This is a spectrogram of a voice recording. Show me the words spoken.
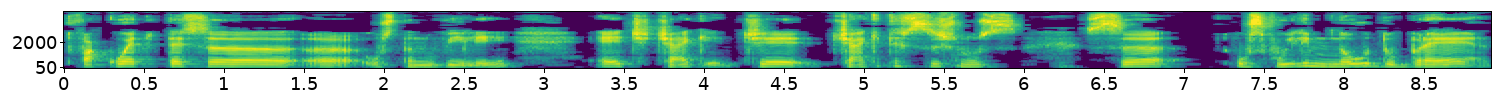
това, което те са установили е, че, чайки, че чайките всъщност са освоили много добре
